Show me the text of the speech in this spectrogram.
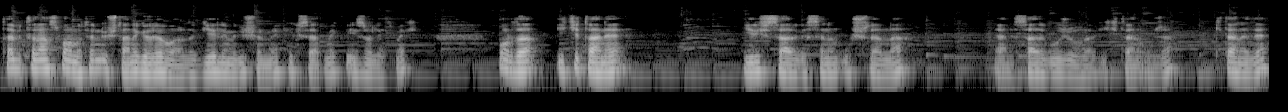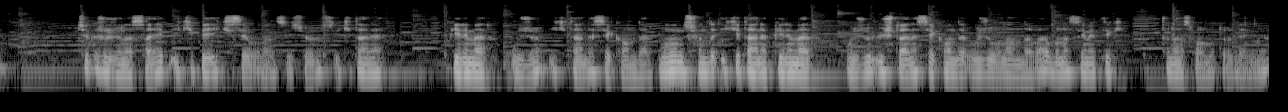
Tabi transformatörün 3 tane görevi vardı. Gerilimi düşürmek, yükseltmek ve izole etmek. Burada iki tane giriş sargısının uçlarına yani sargı ucu olarak iki tane uca, iki tane de çıkış ucuna sahip 2P2S olanı seçiyoruz. 2 tane primer ucu, 2 tane de sekonder. Bunun dışında 2 tane primer ucu, 3 tane sekonder ucu olan da var. Buna simetrik transformatör deniyor.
